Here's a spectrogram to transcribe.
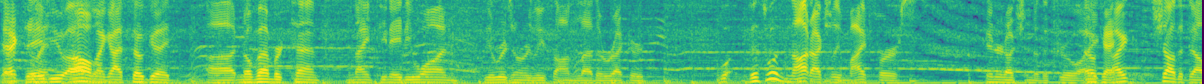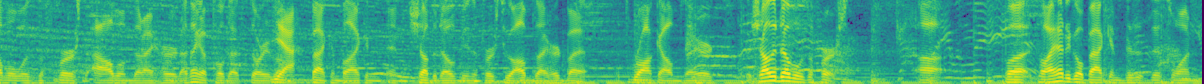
Their Excellent. debut oh my God, so good. Uh, November 10th, 1981, the original release on Leather Records. Well, this was not actually my first introduction to the crew. I, Okay. I, the Devil was the first album that I heard. I think I've told that story about Yeah. Back in Black and, and the Devil being the first two albums I heard, but rock albums I heard. But Shot the Devil was the first. Uh, but so I had to go back and visit this one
